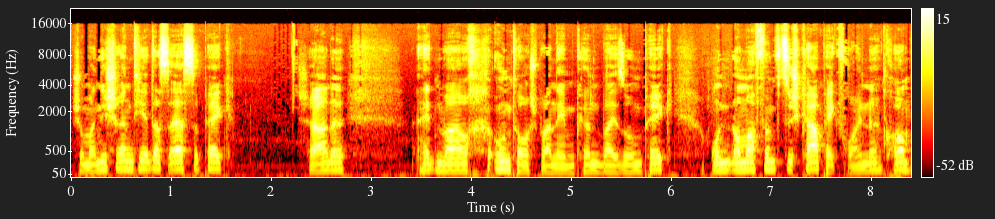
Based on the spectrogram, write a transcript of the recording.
schon mal nicht rentiert, das erste Pack. Schade. Hätten wir auch untauschbar nehmen können bei so einem Pack. Und nochmal 50k-Pack, Freunde. Komm,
